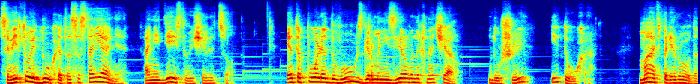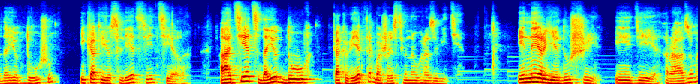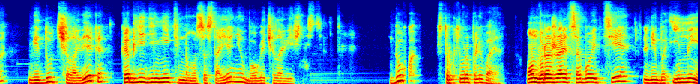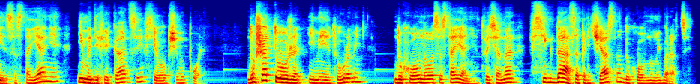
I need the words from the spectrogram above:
Святой Дух – это состояние, а не действующее лицо. Это поле двух сгармонизированных начал – души и духа. Мать природа дает душу и, как ее следствие, тело, а Отец дает дух, как вектор божественного развития. Энергия души и идея разума ведут человека к объединительному состоянию Бога человечности. Дух – структура полевая. Он выражает собой те либо иные состояния и модификации всеобщего поля. Душа тоже имеет уровень духовного состояния, то есть она всегда сопричастна духовным вибрациям.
